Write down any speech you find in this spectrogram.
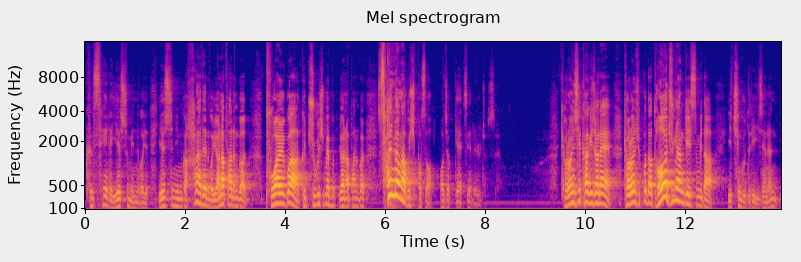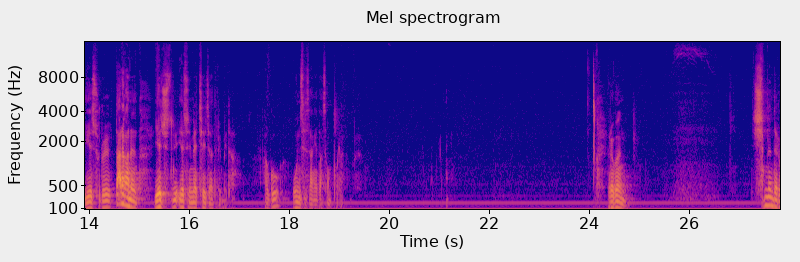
그 세례 예수 믿는 거 예수님과 하나 되는 거 연합하는 것 부활과 그 죽으심에 연합하는 걸 설명하고 싶어서 어저께 세례를 줬어요. 결혼식 하기 전에 결혼식보다 더 중요한 게 있습니다. 이 친구들이 이제는 예수를 따라가는 예수, 예수님의 제자들입니다. 하고 온 세상에다 선포하는 거예요. 여러분 심는 대로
